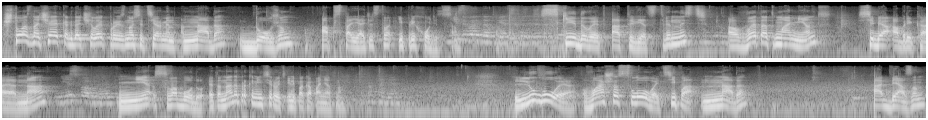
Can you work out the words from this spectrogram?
Что означает, когда человек произносит термин «надо», «должен», «обстоятельства» и «приходится»? Скидывают ответственность. скидывает ответственность, в этот момент себя обрекая на Не свободен. не свободу. Это надо прокомментировать или пока понятно? Понятно. Любое ваше слово типа «надо», «обязан»,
